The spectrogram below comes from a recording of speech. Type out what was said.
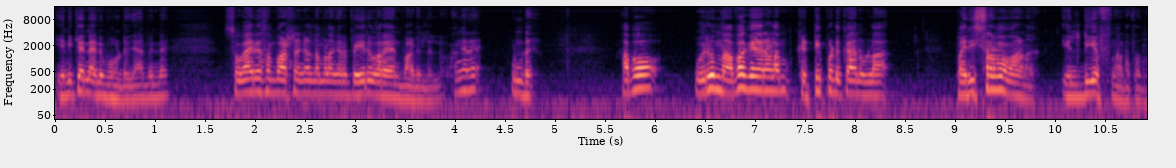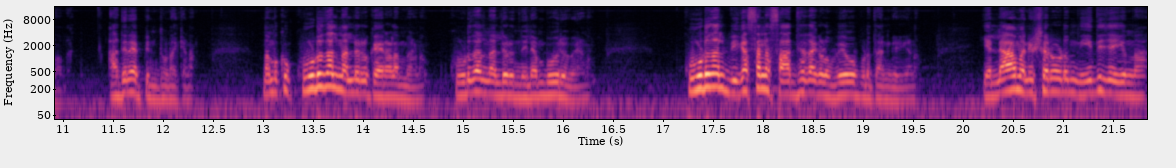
എനിക്ക് തന്നെ അനുഭവമുണ്ട്. ഞാൻ പിന്നെ സ്വകാര്യ സംഭാഷണങ്ങൾ നമ്മളങ്ങനെ പേര് പറയാൻ പാടില്ലല്ലോ. അങ്ങനെ ഉണ്ട്. അപ്പോൾ ഒരു നവകേരളം കെട്ടിപ്പടുക്കാനുള്ള പരിശ്രമമാണ് എൽ ഡി എഫ് നടത്തുന്നത്. അതിനെ പിന്തുണയ്ക്കണം. നമുക്ക് കൂടുതൽ നല്ലൊരു കേരളം വേണം. കൂടുതൽ നല്ലൊരു നിലമ്പൂര് വേണം. കൂടുതൽ വികസന സാധ്യതകൾ ഉപയോഗപ്പെടുത്താൻ കഴിയണം. എല്ലാ മനുഷ്യരോടും നീതി ചെയ്യുന്ന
